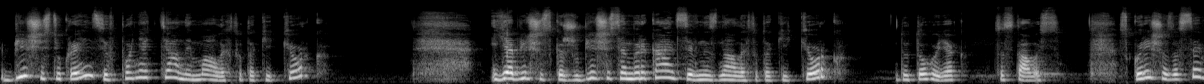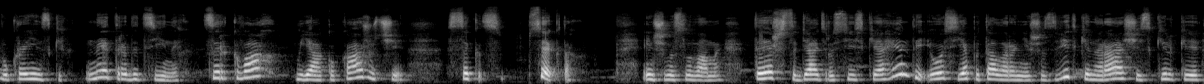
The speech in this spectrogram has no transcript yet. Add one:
Більшість українців поняття не мали, хто такий Кьорк. Я більше скажу, більшість американців не знали, хто такий Кьорк до того, як це сталося. Скоріше за все, в українських нетрадиційних церквах, м'яко кажучи, сек... сектах, іншими словами, теж сидять російські агенти. І ось я питала раніше, звідки на раші, скільки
